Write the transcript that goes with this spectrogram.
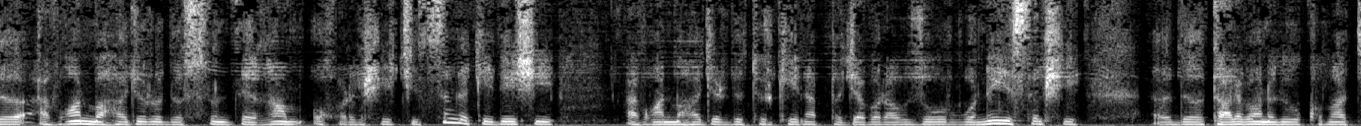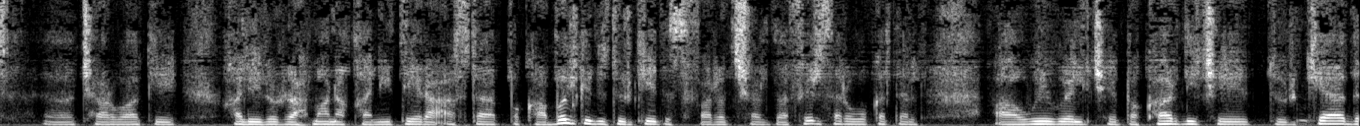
د افغان مهاجرو د ستونزې غم او خړل شي چې څنګه کې دي شي افغان مهاجر د ترکیه نه په جبر او زور ونه ایستل شي د طالبانو د حکومت چارواکي خلیل الرحمن حقانی 13 هفته په کابل کې د ترکیه د سفارت شردافیر سره وکتل او وی ویل چې په کار دي چې ترکیه د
